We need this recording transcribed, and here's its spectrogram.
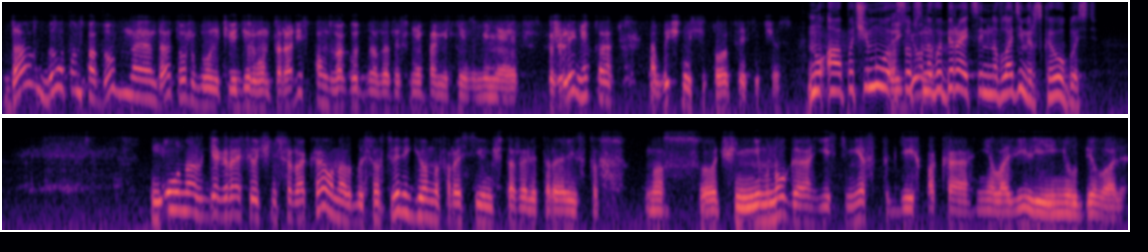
Да, было там подобное, да, тоже был ликвидирован террорист, по-моему, два года назад, если мне память не изменяет. К сожалению, это обычная ситуация сейчас. Ну, а почему, Регионы... собственно, выбирается именно Владимирская область? Ну, у нас география очень широка. У нас в большинстве регионов России уничтожали террористов. У нас очень немного есть мест, где их пока не ловили и не убивали.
